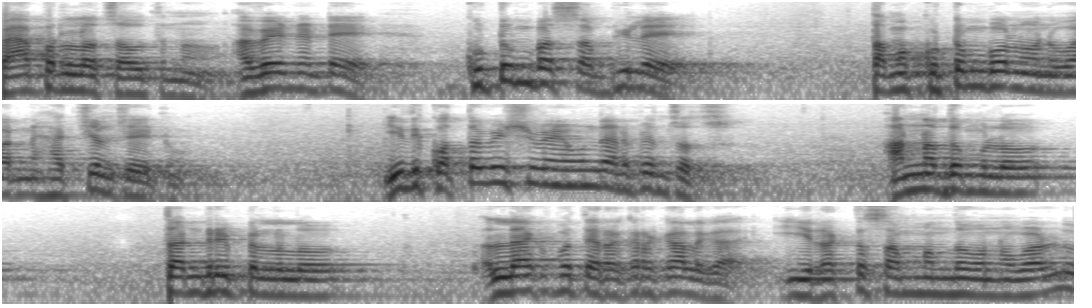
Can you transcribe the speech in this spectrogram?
పేపర్లో చదువుతున్నాం. అవేంటంటే కుటుంబ సభ్యులే తమ కుటుంబంలోని వారిని హత్యలు చేయటం. ఇది కొత్త విషయం ఏముంది అనిపించవచ్చు? అన్నదమ్ములో తండ్రి పిల్లలో లేకపోతే రకరకాలుగా ఈ రక్త సంబంధం ఉన్నవాళ్ళు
